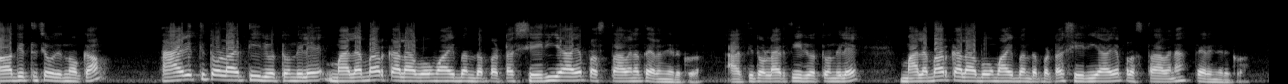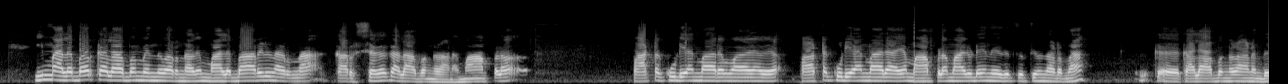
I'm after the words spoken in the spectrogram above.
ആദ്യത്തെ ചോദ്യം നോക്കാം. ആയിരത്തി തൊള്ളായിരത്തി ഇരുപത്തൊന്നിലെ മലബാർ കലാപവുമായി ബന്ധപ്പെട്ട ശരിയായ പ്രസ്താവന തിരഞ്ഞെടുക്കുക. ആയിരത്തി തൊള്ളായിരത്തി ഇരുപത്തൊന്നിലെ മലബാർ കലാപവുമായി ബന്ധപ്പെട്ട ശരിയായ പ്രസ്താവന തിരഞ്ഞെടുക്കുക. ഈ മലബാർ കലാപം എന്ന് പറഞ്ഞാൽ മലബാറിൽ നടന്ന കർഷക കലാപങ്ങളാണ്. മാപ്പിള പാട്ടക്കുടിയാന്മാരമായ പാട്ടക്കുടിയാന്മാരായ മാപ്പിളമാരുടെ നേതൃത്വത്തിൽ നടന്ന കലാപങ്ങളാണെന്ത്?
